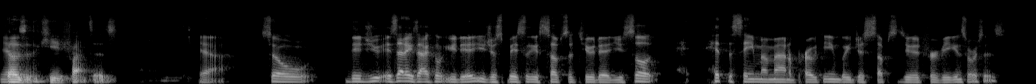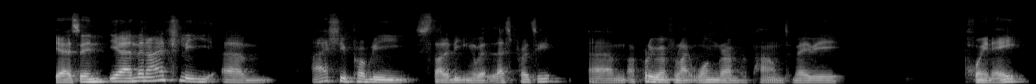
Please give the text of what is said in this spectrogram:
Yeah. Those are the key factors. Yeah. So did you is that exactly what you did? You just basically substituted, you still hit the same amount of protein, but you just substituted for vegan sources? Yeah. So in, yeah, and then I actually um I actually probably started eating a bit less protein. Um, I probably went from like one gram per pound to maybe 0.8.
